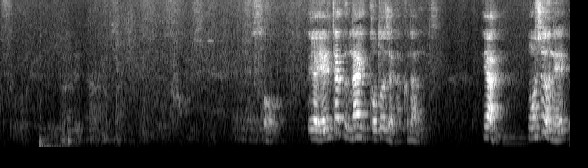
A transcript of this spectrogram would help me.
そういそう。いややりたくないことじゃなくなるんですいやもちろんね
